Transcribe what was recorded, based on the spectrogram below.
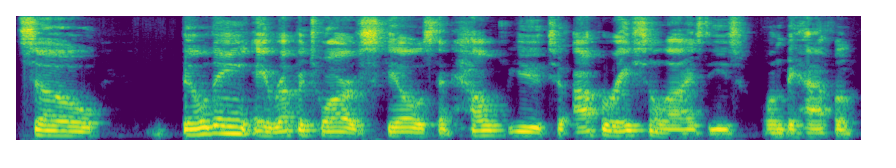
So building a repertoire of skills that help you to operationalize these on behalf of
